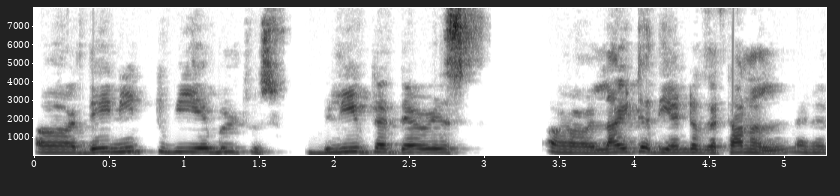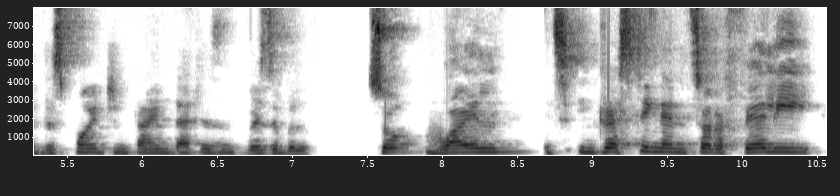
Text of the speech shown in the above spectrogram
Uh, they need to be able to believe that there is uh, light at the end of the tunnel. And at this point in time, that isn't visible. So while it's interesting and sort of fairly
